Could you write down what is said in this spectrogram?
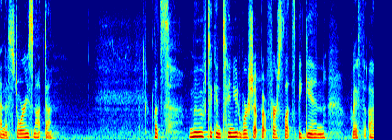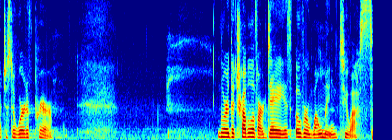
and the story's not done. Let's move to continued worship, but first let's begin with uh, just a word of prayer. Lord, the trouble of our day is overwhelming to us,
